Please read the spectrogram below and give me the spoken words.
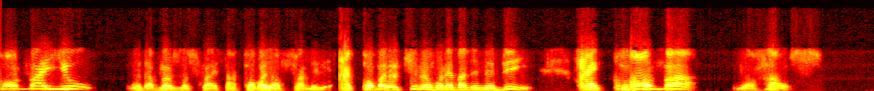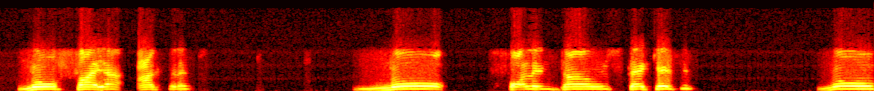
cover you with the blood of Jesus Christ. I cover your family. I cover your children, whatever they may be. I cover your house. No fire accidents. No falling down staircases. No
